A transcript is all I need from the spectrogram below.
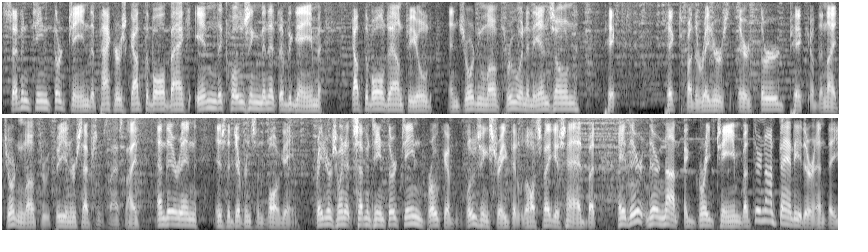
17 13, the Packers got the ball back in the closing minute of the game, got the ball downfield, and Jordan Love threw one in the end zone, picked. Picked by the Raiders, their third pick of the night. Jordan Love threw three interceptions last night, and therein is the difference in the ball game. Raiders win at 17-13, broke a losing streak that Las Vegas had, but hey, they're they're not a great team, but they're not bad either, and they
